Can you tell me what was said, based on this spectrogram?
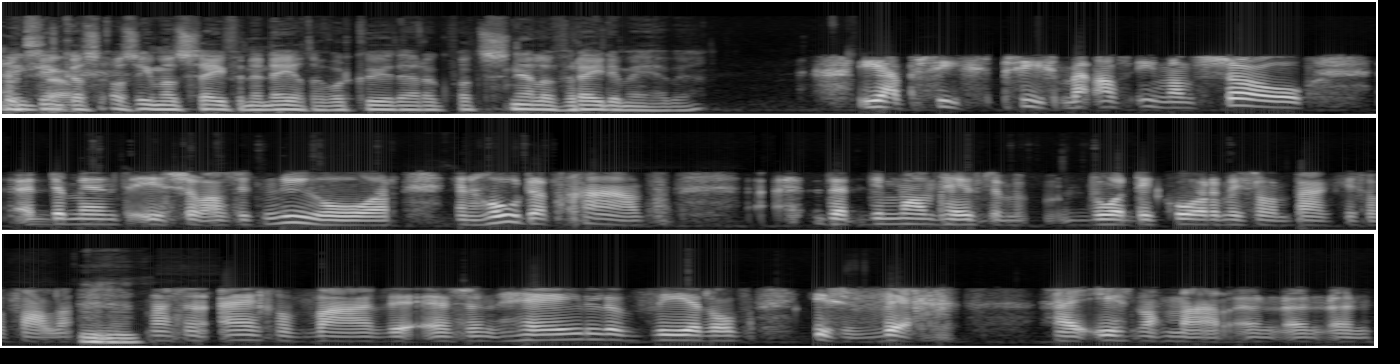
Ik denk als, als iemand 97 wordt, kun je daar ook wat sneller vrede mee hebben. Ja, precies, precies. Maar als iemand zo eh, dement is zoals ik nu hoor... en hoe dat gaat... eh, dat, die man heeft hem door decorum is al een paar keer gevallen... Mhm. maar zijn eigen waarde en zijn hele wereld is weg. Hij is nog maar een, een, een,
